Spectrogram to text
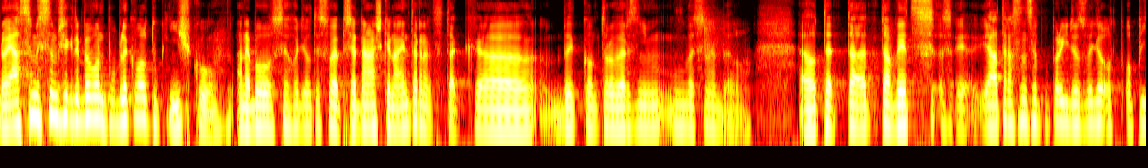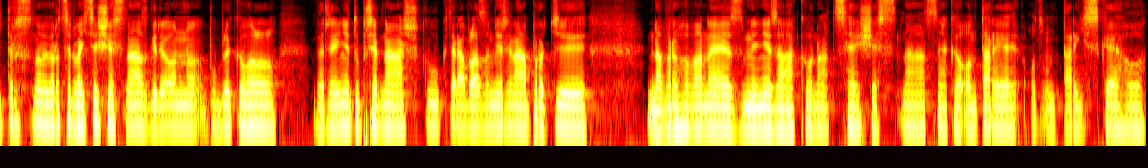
No já si myslím, že kdyby on publikoval tu knížku, anebo si hodil ty svoje přednášky na internet, tak uh, by kontroverzní vůbec nebyl. Ta, ta, ta věc, já teda jsem se poprvé dozvěděl o, o Petersonovi v roce 2016, kdy on publikoval veřejně tu přednášku, která byla zaměřená proti navrhované změně zákona C16, nějakého ontarie, ontarijského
